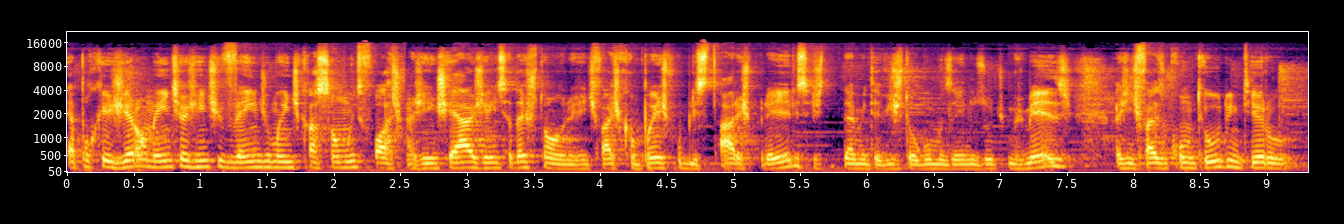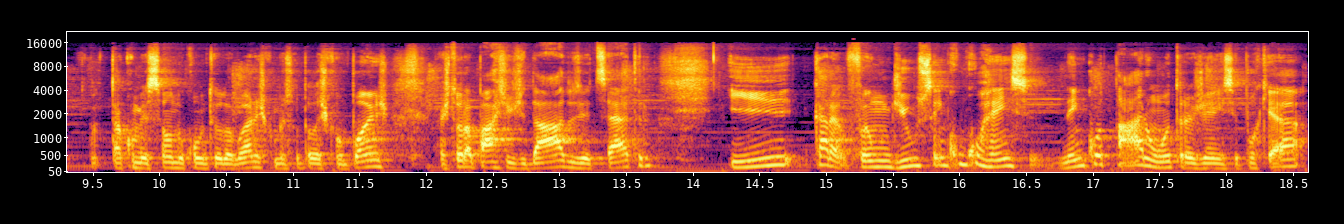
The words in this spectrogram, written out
é porque geralmente a gente vende uma indicação muito forte. A gente é a agência da Stone, a gente faz campanhas publicitárias para eles, vocês devem ter visto algumas aí nos últimos meses. A gente faz o conteúdo inteiro, está começando o conteúdo agora, a gente começou pelas campanhas, faz toda a parte de dados, etc. E, cara, foi um deal sem concorrência. Nem cotaram outra agência, porque a,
